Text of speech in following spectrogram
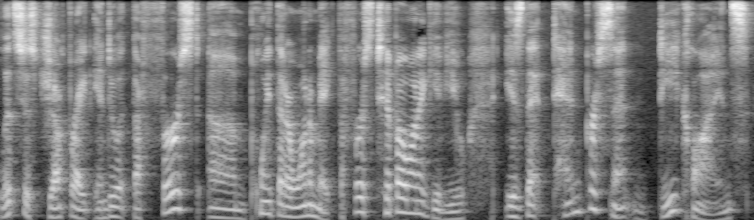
let's just jump right into it. The first um, point that I want to make, the first tip I want to give you is that 10% declines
